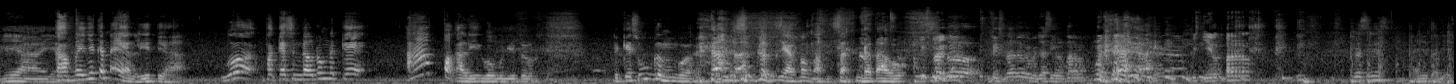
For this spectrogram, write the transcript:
Iya, iya. kafenya kan elit ya gue pakai sendal dong deh kayak apa kali gue begitu deh kayak sugeng gue Suka siapa bangsa? nggak tahu tuh, Fixma tuh kebaca silver. Gilper. Terus terus. Lanjut lanjut.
